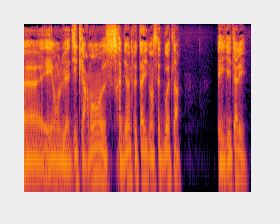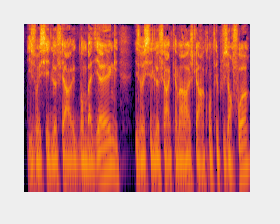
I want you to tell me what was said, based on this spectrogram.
euh, et on lui a dit clairement, ce serait bien que tu ailles dans cette boîte-là. Et il est allé. Ils ont essayé de le faire avec Bamba Dieng, ils ont essayé de le faire avec Camara, je l'ai raconté plusieurs fois.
